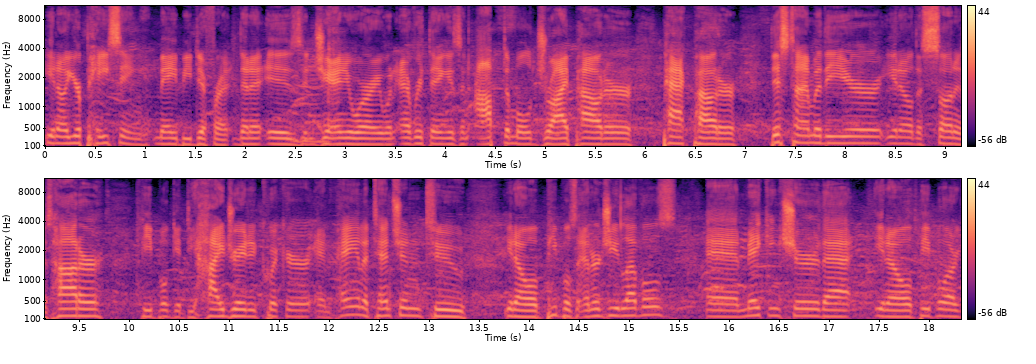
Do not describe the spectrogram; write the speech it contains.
you know, your pacing may be different than it is in January when everything is an optimal dry powder, pack powder. This time of the year, you know, the sun is hotter, people get dehydrated quicker, and paying attention to, you know, people's energy levels and making sure that, you know, people are,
